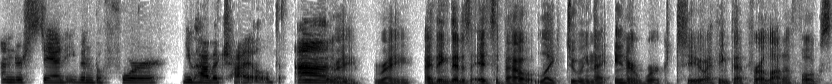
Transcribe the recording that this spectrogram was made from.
understand even before you have a child. Um, right, right. I think that is it's about like doing that inner work too. I think that for a lot of folks,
